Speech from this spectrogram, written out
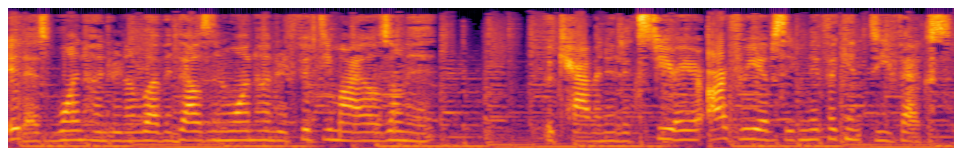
it has 111,150 miles on it. The cabin and exterior are free of significant defects.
